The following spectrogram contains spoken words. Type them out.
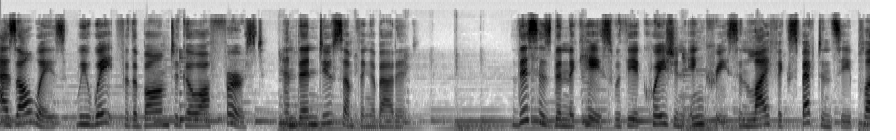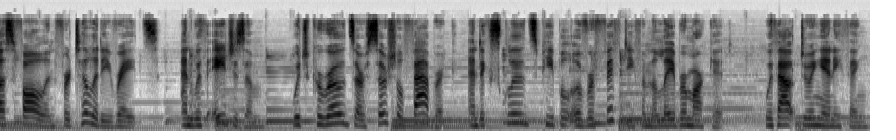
As always, we wait for the bomb to go off first and then do something about it. This has been the case with the equation increase in life expectancy plus fall in fertility rates, and with ageism, which corrodes our social fabric and excludes people over 50 from the labor market, without doing anything.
